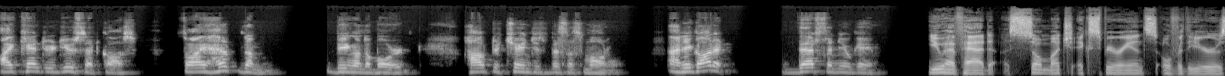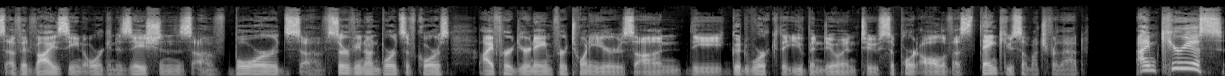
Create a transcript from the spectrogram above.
I can't reduce that cost. So I helped them, being on the board, how to change his business model. And he got it. That's the new game. You have had so much experience over the years of advising organizations, of boards, of serving on boards, of course. I've heard your name for 20 years on the good work that you've been doing to support all of us. Thank you so much for that. I'm curious,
